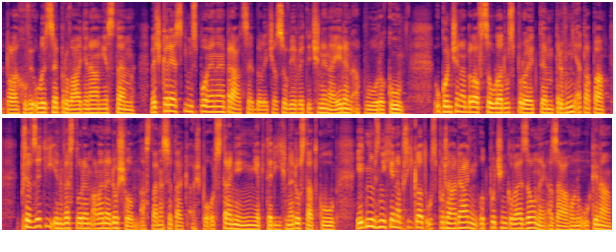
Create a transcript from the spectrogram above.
Palachovy ulice prováděná městem. Veškeré s tím spojené práce byly časově vytyčeny na jeden a půl roku. Ukončena byla v souladu s projektem první etapa. K převzetí investorem ale nedošlo a stane se tak až po odstranění některých nedostatků. Jedním z nich je například uspořádání odpočinkové zóny a záhonu u kina.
